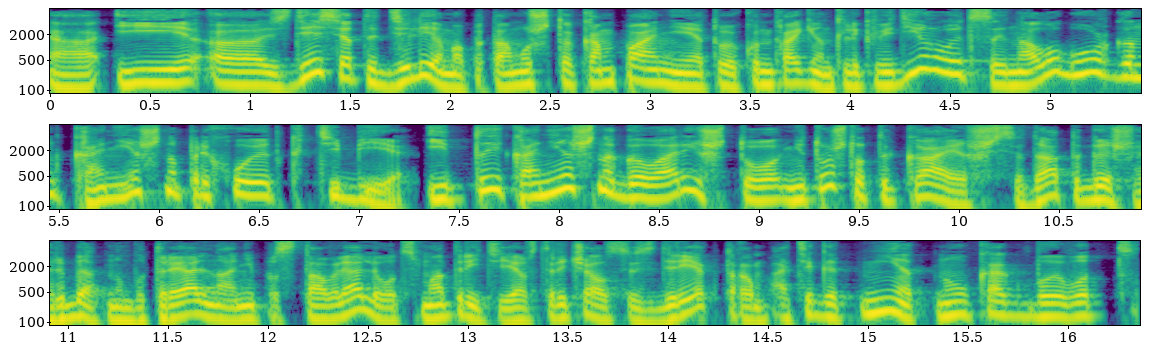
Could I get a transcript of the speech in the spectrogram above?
А, и э, здесь это дилемма, потому что компания, твой контрагент ликвидируется, и налоговый орган, конечно, приходит к тебе. И ты, конечно, говоришь, что не то, что ты каешься, да, ты говоришь, ребят, ну вот реально они поставляли, вот смотрите, я встречался с директором, а тебе говорят, нет, ну как бы вот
